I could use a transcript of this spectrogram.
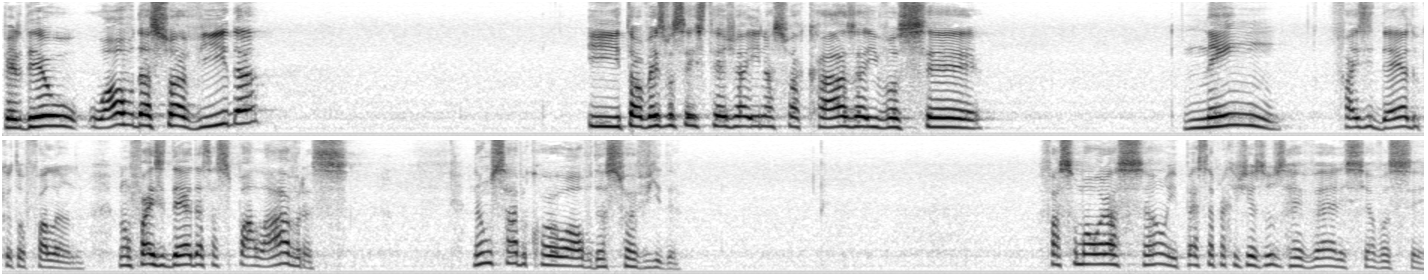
perdeu o alvo da sua vida. E talvez você esteja aí na sua casa e você nem faz ideia do que eu estou falando, não faz ideia dessas palavras não sabe qual é o alvo da sua vida, faça uma oração e peça para que Jesus revele-se a você.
